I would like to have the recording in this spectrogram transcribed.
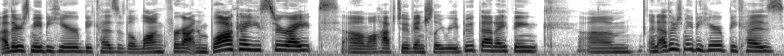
Others may be here because of the long forgotten blog I used to write. Um, I'll have to eventually reboot that, I think. Um, and others may be here because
